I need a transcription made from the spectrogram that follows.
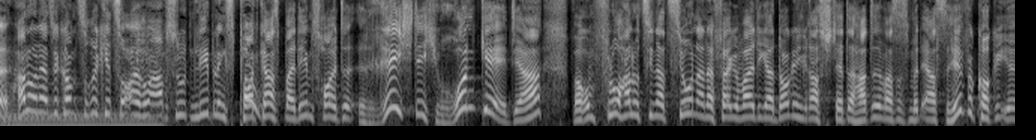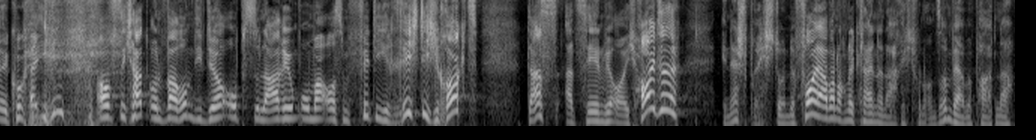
Freunde, hallo und herzlich willkommen zurück hier zu eurem absoluten Lieblingspodcast, bei dem es heute richtig rund geht, ja? Warum Flo Halluzinationen an der Vergewaltiger Doggingraststätte hatte, was es mit Erste-Hilfe-Kokain auf sich hat und warum die Dörr-Obst-Solarium-Oma aus dem Fitti richtig rockt, das erzählen wir euch heute in der Sprechstunde. Vorher aber noch eine kleine Nachricht von unserem Werbepartner.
